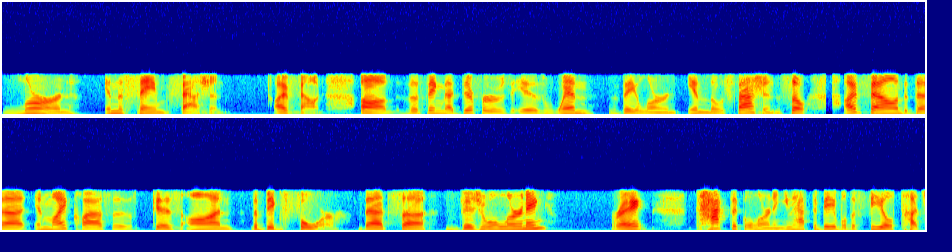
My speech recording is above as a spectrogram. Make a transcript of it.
learn in the same fashion. I've found. Um, the thing that differs is when they learn in those fashions. So I've found that in my classes, because on the big four, that's uh, visual learning, right? Tactical learning. You have to be able to feel, touch,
